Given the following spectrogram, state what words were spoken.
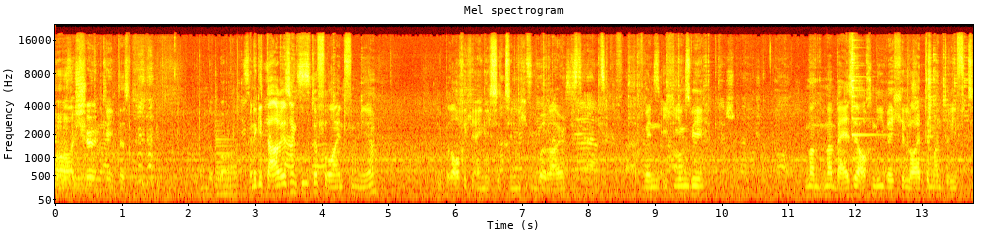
Oh, schön klingt das. Wunderbar. Meine Gitarre ist ein guter Freund von mir. Die brauche ich eigentlich so ziemlich überall. Wenn ich irgendwie. Man, man weiß ja auch nie, welche Leute man trifft.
